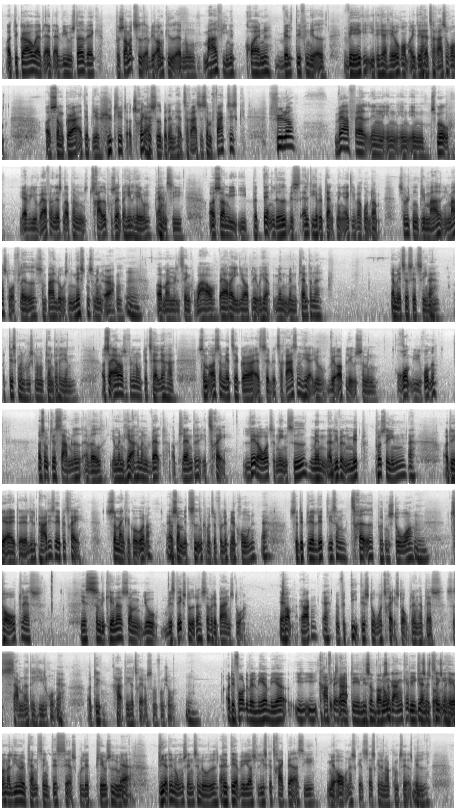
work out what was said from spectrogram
Og det gør jo, at, at, at vi jo stadigvæk på sommertid er vi omgivet af nogle meget fine, grønne, veldefinerede vægge i det her haverum og i det Ja. her terrasserum. Og som gør, at det bliver hyggeligt og trygt Ja. at sidde på den her terrasse, som faktisk fylder i hvert fald en, en, en, en små, ja, vi er jo i hvert fald næsten op på en 30 procent af hele haven, Ja. kan man sige. Og som i, i på den led, hvis alle de her beplantninger ikke lige var rundt om, så ville den blive meget, en meget stor flade, som bare lå sådan, næsten som en ørken Mm. Og man vil tænke, wow, hvad er der egentlig at opleve her? Men, men planterne er med til at sætte scenen. Ja. Og det skal man huske, når man planter derhjemme. Og så er der jo selvfølgelig nogle detaljer her, som også er med til at gøre, at selve terrassen her jo vil opleves som en rum i rummet, og som bliver samlet af hvad? Jamen her har man valgt at plante et træ lidt over til den ene side, men Ja. alligevel midt på scenen. Ja. Og det er et øh, lille partysæbletræ, som man kan gå under, ja. og som med tiden kommer til at få lidt mere krone. Ja. Så det bliver lidt ligesom træet på den store mm. Torveplads, Yes. som vi kender, som jo, hvis det ikke stod der, så var det bare en stor Ja. tom ørken. Ja. Men fordi det store træ står på den her plads, så samler det hele rummet. Ja. Og det har det her træ også som funktion. Mm. Og det får det vel mere og mere i, i kraft Det af, at det ligesom vokser. Nogle gange kan det vi ikke plante ting i haven, og lige når vi planter ting, det ser sgu lidt pjevset ud. Ja. Bliver det nogensinde til noget? Ja. Det er der, vi også lige skal trække vejret og sige, med årene, skal, så skal det nok komme til at spille. Mm.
